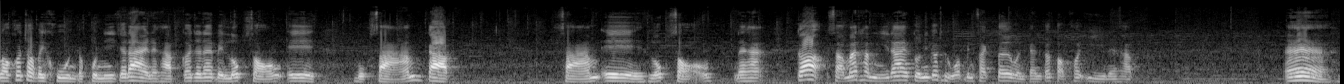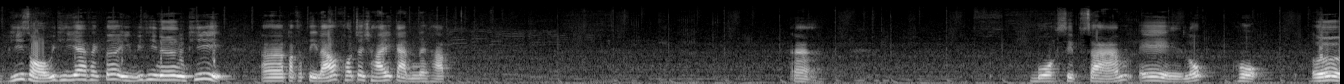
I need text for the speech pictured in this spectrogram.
เราก็จะไปคูณกับคนนี้ก็ได้นะครับ ก็จะได้เป็นลบ 2a บวก 3 กับ 3a ลบ2นะฮะก็สามารถทำนี้ได้ตัวนี้ก็ถือว่าเป็นแฟกเตอร์เหมือนกันก็ตอบข้อ e นะครับอ่าพี่สอนวิธีแยกแฟกเตอร์อีกวิธีหนึ่งที่ปกติแล้วเขาจะใช้กันนะครับอ่า บวก 13a ลบ 6 เออ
